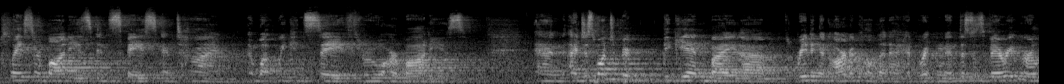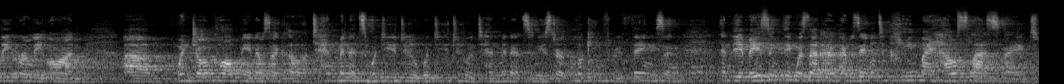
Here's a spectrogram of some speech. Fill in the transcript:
place our bodies in space and time and what we can say through our bodies. And I just want to be begin by um, reading an article that I had written, and this was very early, early on, um, when Joan called me and I was like, oh, 10 minutes, what do you do? What do you do in 10 minutes? And you start looking through things. And, and the amazing thing was that I, I was able to clean my house last night.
